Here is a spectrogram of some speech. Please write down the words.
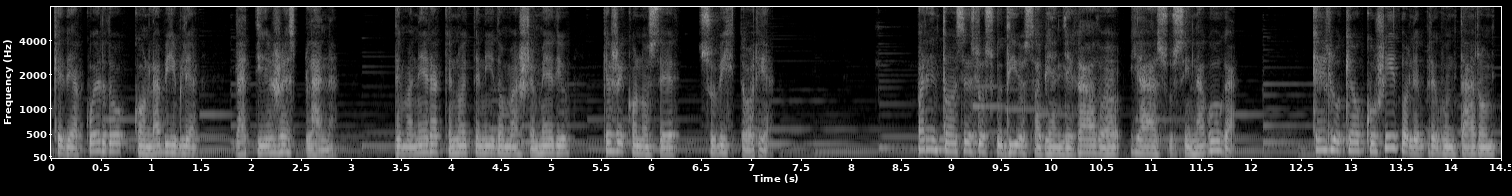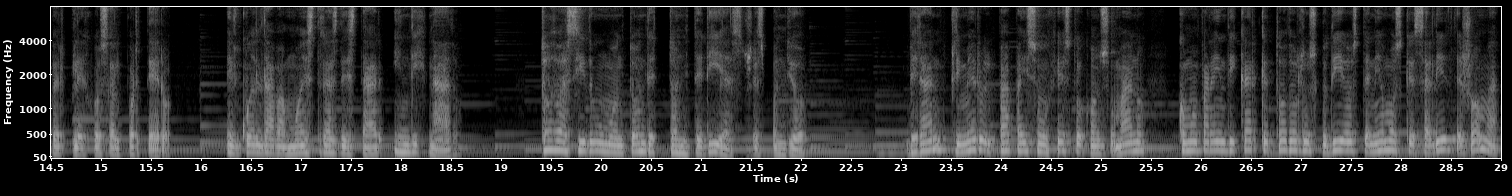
que de acuerdo con la Biblia, la tierra es plana, de manera que no he tenido más remedio que reconocer su victoria. Para entonces los judíos habían llegado ya a su sinagoga. ¿Qué es lo que ha ocurrido? le preguntaron perplejos al portero, el cual daba muestras de estar indignado. Todo ha sido un montón de tonterías, respondió. Verán, primero el Papa hizo un gesto con su mano como para indicar que todos los judíos teníamos que salir de Roma,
